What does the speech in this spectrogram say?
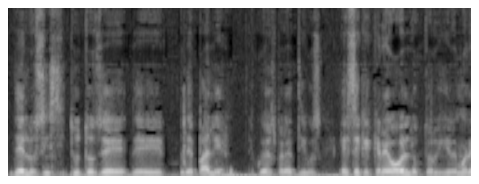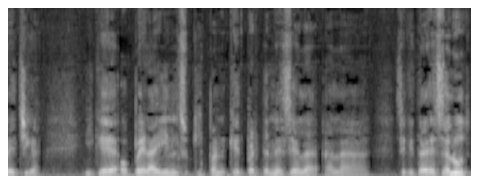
de los institutos de, de, palia, de cuidados paliativos, ese que creó el doctor Guillermo Rechiga y que opera ahí en el Suquipan, que pertenece a la, a la Secretaría de Salud.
